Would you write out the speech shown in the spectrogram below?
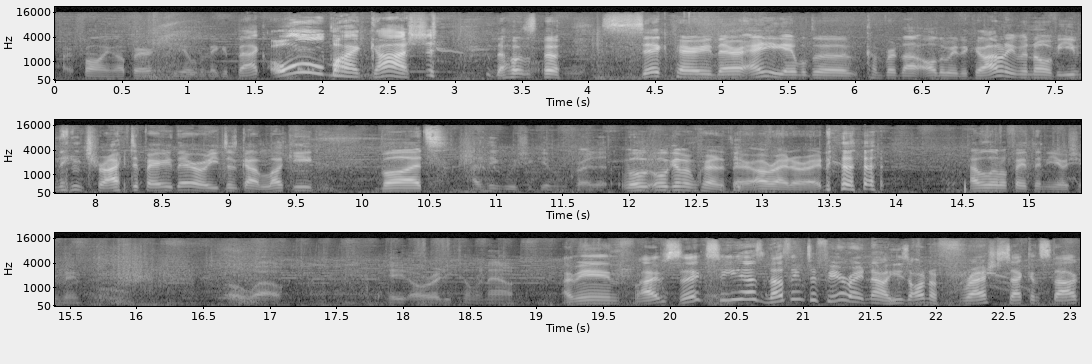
Alright, falling up air, being able to make it back. Oh my gosh! that was a sick parry there, and he able to convert that all the way to kill. I don't even know if Evening tried to parry there or he just got lucky. But I think we should give him credit. We'll, we'll give him credit there. all right, all right. Have a little faith in Yoshi, man. Oh, wow. The hate already coming out. I mean, 5-6, he has nothing to fear right now. He's on a fresh second stock.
